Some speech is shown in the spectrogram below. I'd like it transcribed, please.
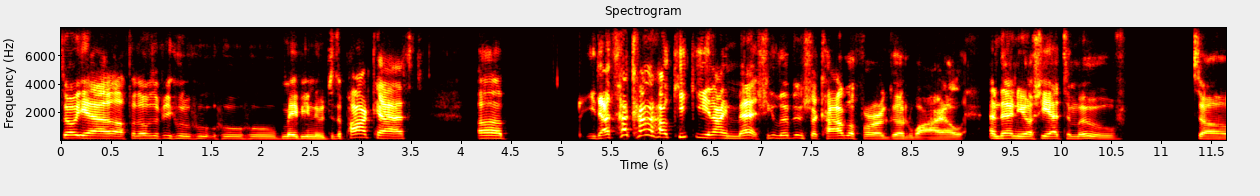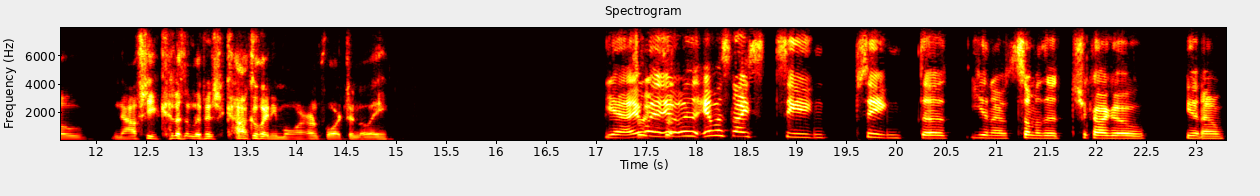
So yeah, uh, for those of you who who who who may be new to the podcast, uh, that's how kind of how Kiki and I met. She lived in Chicago for a good while, and then you know she had to move, so now she doesn't live in Chicago anymore, unfortunately. yeah it, So- was, so- it was it was nice seeing seeing the you know some of the chicago you know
